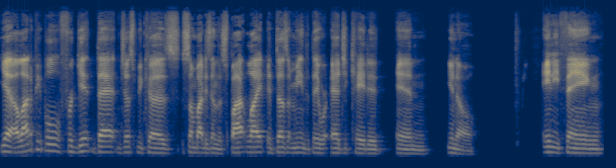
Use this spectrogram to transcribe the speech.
Yeah, a lot of people forget that just because somebody's in the spotlight, it doesn't mean that they were educated in, you know, anything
